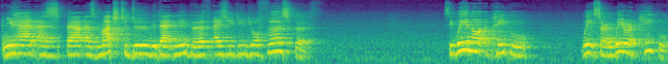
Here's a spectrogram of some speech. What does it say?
And you had as, about as much to do with that new birth as you did your first birth. See, we are not a people, we, sorry, we're a people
